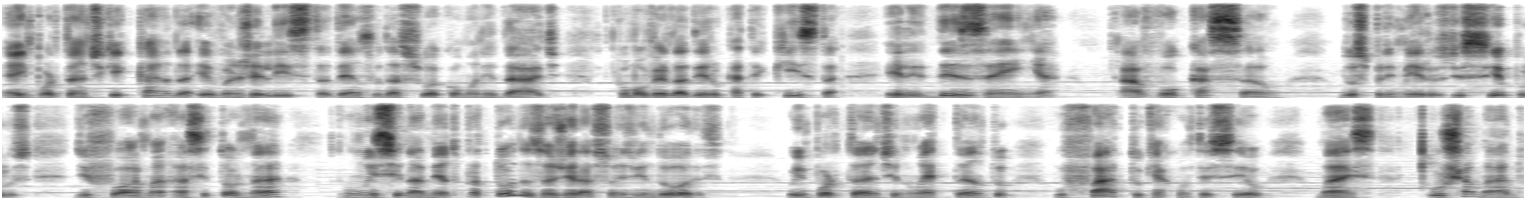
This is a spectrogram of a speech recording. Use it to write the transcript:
é importante que cada evangelista, dentro da sua comunidade, como verdadeiro catequista, ele desenha a vocação dos primeiros discípulos de forma a se tornar um ensinamento para todas as gerações vindouras. O importante não é tanto o fato que aconteceu, mas o chamado.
